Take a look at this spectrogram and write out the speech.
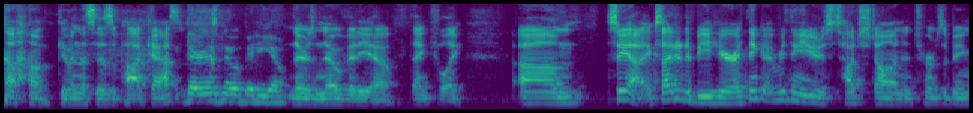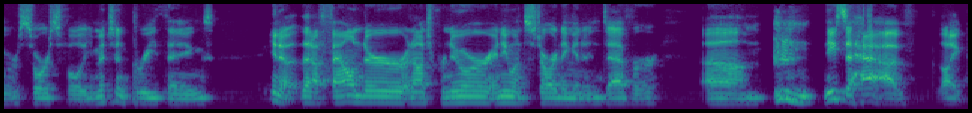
given this is a podcast. There is no video. There's no video, thankfully. Um, so, yeah, excited to be here. I think everything you just touched on in terms of being resourceful, you mentioned three things, you know, that a founder, an entrepreneur, anyone starting an endeavor um, needs to have like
